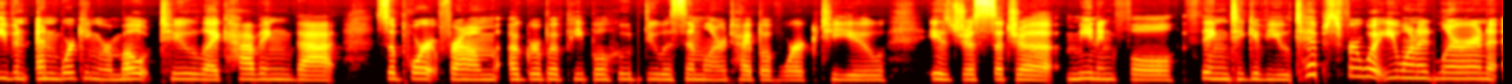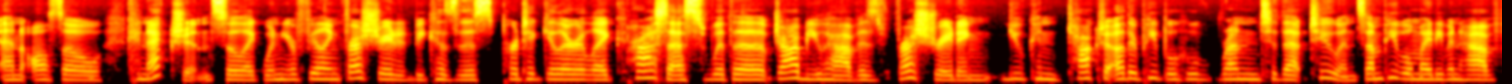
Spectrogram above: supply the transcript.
even and working remote too like having that support from a group of people who do a similar type of work to you is just such a meaningful thing to give you tips for what you want to learn and also connection so like when you're feeling frustrated because this particular like process with a job you have is frustrating you can talk to other people who run into that too and some people might even have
